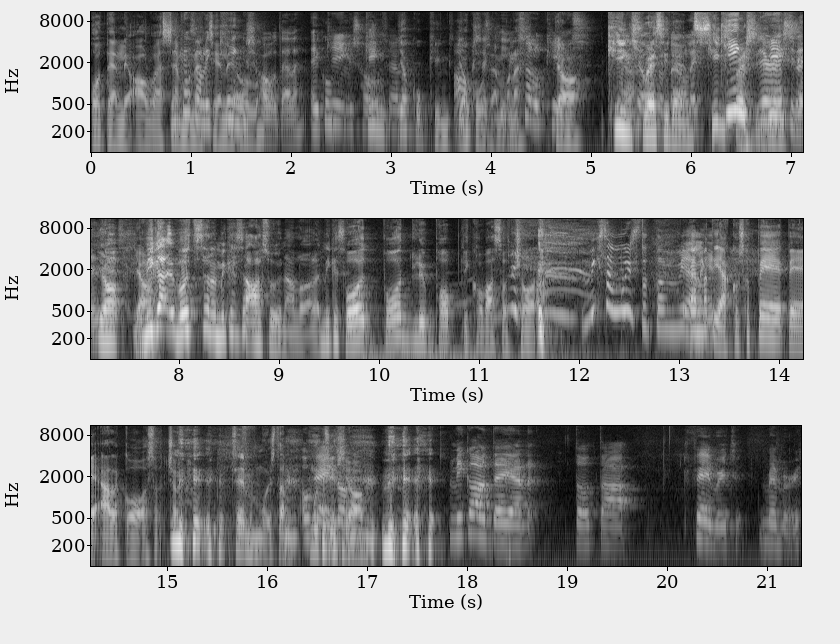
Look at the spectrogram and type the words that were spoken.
hotellialue, Mikä se semmonen, oli että siellä ei King's ollut. Hotel? Ei kun... King's King, Hotel. joku King, Onko joku se semmonen. Eikö se ollut King's? Joo. King's Se Residence. King's, King's Residence. Residence. Joo. Joo. Mikä, voitko sanoa, mikä se asuinalue oli? Mikä se... Pod, Podly Popnikova Sochora. Miksi sä muistat ton en mä vieläkin? tiedä, koska PPLK Sochora. Sen mä muistan. Okei, Mut siis no. joo. Mikä on teidän tota, favorite memory?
